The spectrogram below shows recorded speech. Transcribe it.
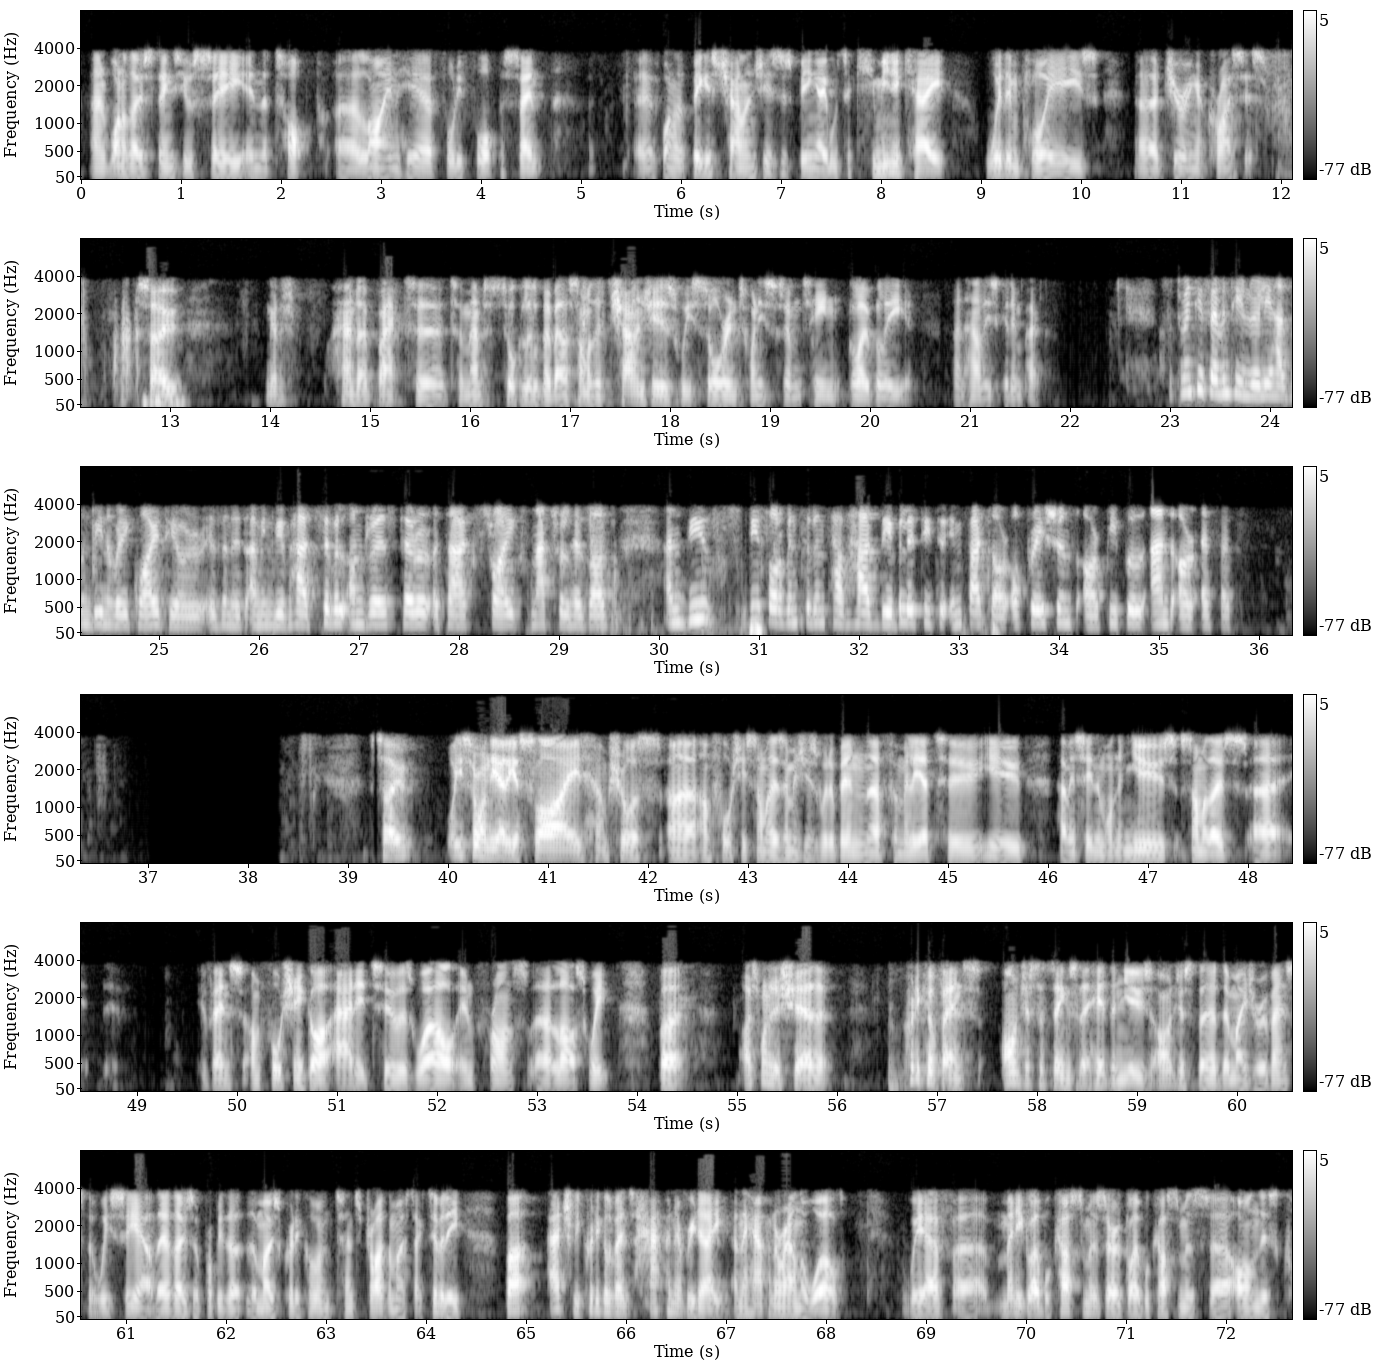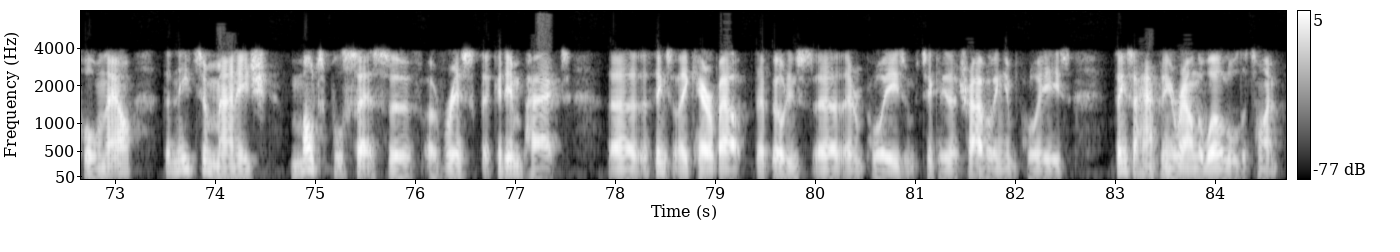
and one of those things you'll see in the top uh, line here, 44%. One of the biggest challenges is being able to communicate with employees uh, during a crisis. So I'm going to hand it back to, to Mamta to talk a little bit about some of the challenges we saw in 2017 globally and how these could impact. So 2017 really hasn't been a very quiet year, isn't it? I mean, we've had civil unrest, terror attacks, strikes, natural hazards, and these these sort of incidents have had the ability to impact our operations, our people, and our assets. So what you saw on the earlier slide, I'm sure, uh, unfortunately, some of those images would have been uh, familiar to you, having seen them on the news. Some of those uh, events, unfortunately, got added to as well in France uh, last week. But I just wanted to share that critical events aren't just the things that hit the news, aren't just the, the major events that we see out there. Those are probably the, the most critical and tend to drive the most activity. But actually, critical events happen every day and they happen around the world. We have uh, many global customers. There are global customers uh, on this call now that need to manage multiple sets of, of risk that could impact uh, the things that they care about, their buildings, uh, their employees, and particularly their traveling employees. Things are happening around the world all the time.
